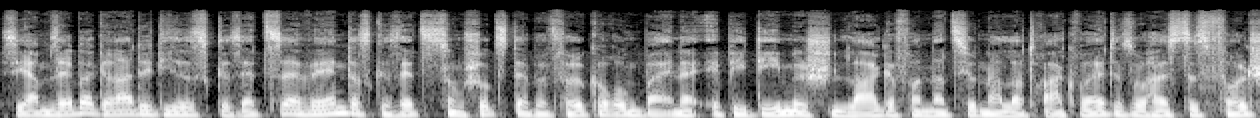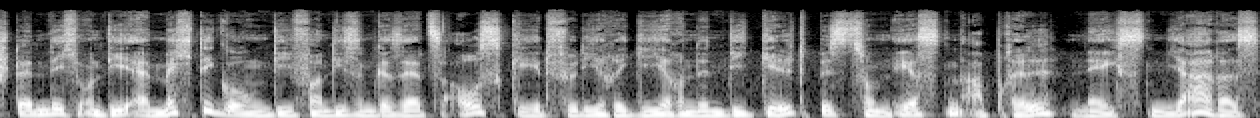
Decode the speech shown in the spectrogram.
Sie haben selber gerade dieses Gesetz erwähnt, das Gesetz zum Schutz der Bevölkerung bei einer epidemischen Lage von nationaler Tragweite, so heißt es vollständig. Und die Ermächtigung, die von diesem Gesetz ausgeht für die Regierenden, die gilt bis zum 1. April nächsten Jahres.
